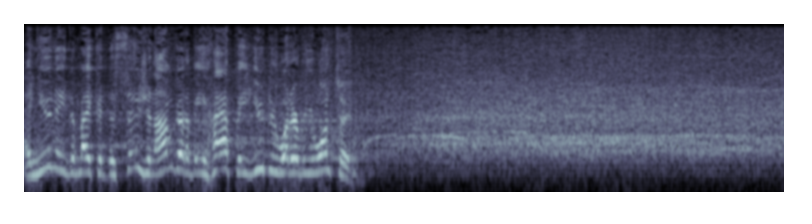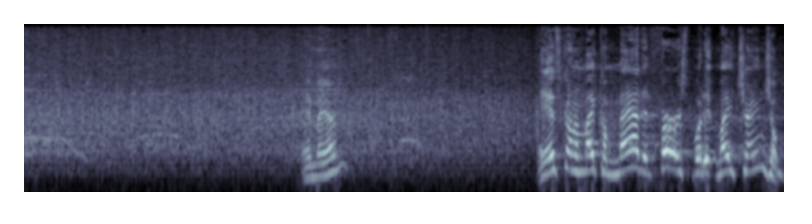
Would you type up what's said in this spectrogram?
and you need to make a decision. I'm going to be happy. You do whatever you want to. Amen? And it's going to make them mad at first, but it may change them.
